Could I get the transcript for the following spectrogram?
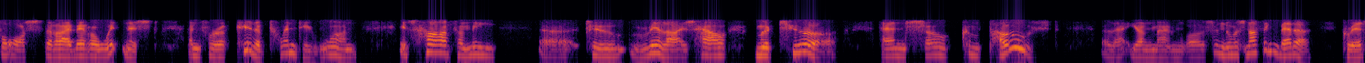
force that I've ever witnessed and for a kid of 21, it's hard for me uh, to realize how mature and so composed that young man was. And there was nothing better, Chris,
